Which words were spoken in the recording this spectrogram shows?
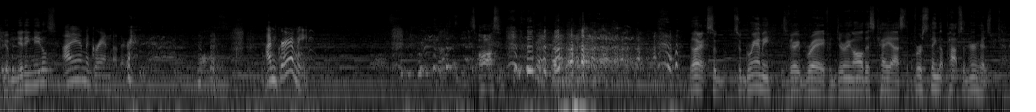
You have knitting needles. I am a grandmother. I'm Grammy. It's awesome. all right, so so Grammy is very brave, and during all this chaos, the first thing that pops in her head is we gotta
